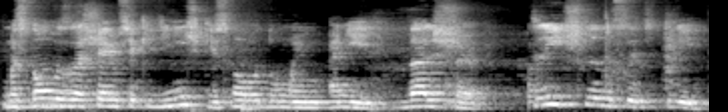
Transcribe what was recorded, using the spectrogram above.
Мы снова возвращаемся к единичке и снова думаем о ней. Дальше. 3, 14, 3.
